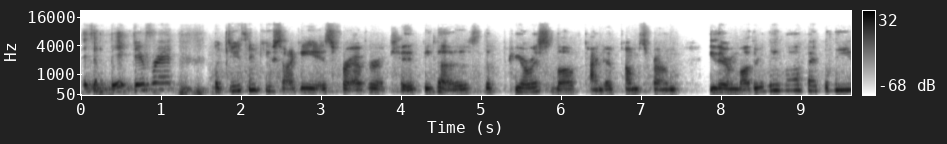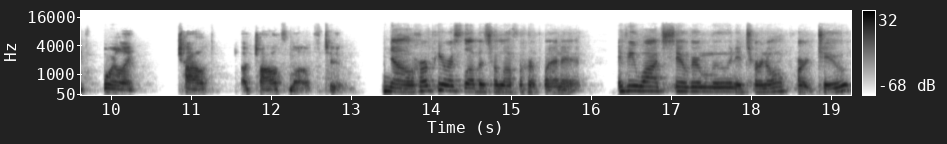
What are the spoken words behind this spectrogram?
it's a bit different. But do you think Usagi is forever a kid because the purest love kind of comes from either motherly love, I believe, or like child a child's love too? No, her purest love is her love for her planet. If you watch Sailor Moon Eternal Part 2,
